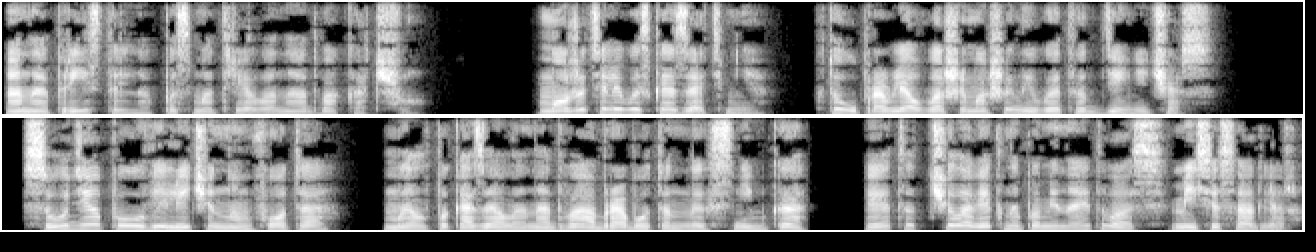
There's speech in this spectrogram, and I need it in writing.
Она пристально посмотрела на адвокатшу. Можете ли вы сказать мне, кто управлял вашей машиной в этот день и час? Судя по увеличенным фото, Мел показала на два обработанных снимка. «Этот человек напоминает вас, миссис Адлер».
